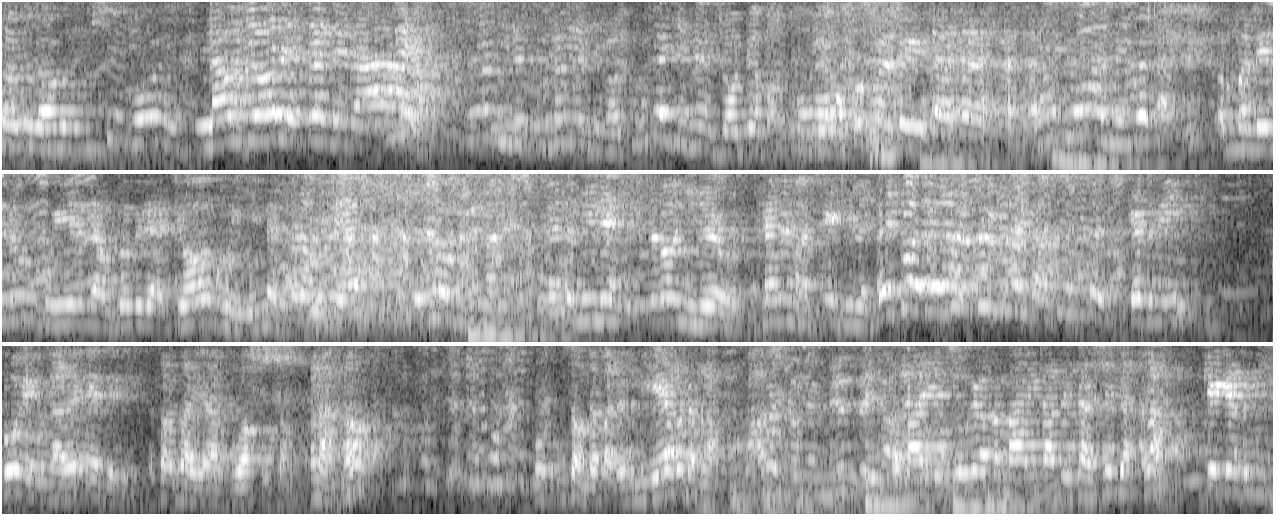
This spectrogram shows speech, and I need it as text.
လာလာမသိရှင်းတော့နောက်ကျော်တယ်တက်နေတာ ဟဲ့ဆရာကြီးကဒီနေ့ချိန်မှာသူတက်ချင်တဲ့ကြော်တက်ပါဟိုမလေးငါပြောအနေနဲ့တာအမလေးလူခွေးတဲ့တော့ဆိုတဲ့အကျော်ခွေရင်းနဲ့လားတော့ဒီကတော့မင်းနဲ့တဲ့တမီးနဲ့ကျွန်တော်ညီလေးကိုခန်းထဲမှာတိတ်တိလိုက်ဟဲ့တွေ့လားတွေ့လိုက်ပါတွေ့လိုက်ပါကဲတမီးကိုအိမ်လာတဲ့ဧည့်သည်အဆဆရာကိုကဥဆောင်ဟုတ်လားနော်ကိုဥဆောင်တက်ပါတယ်တမီးရဲ့ဟုတ်တယ်မလားငါတော့ကျွန်တော်မင်းသိတာဗမာရေချိုးကဗမာအင်တာတေချာရှင်းပြဟလားကဲကဲတမီး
